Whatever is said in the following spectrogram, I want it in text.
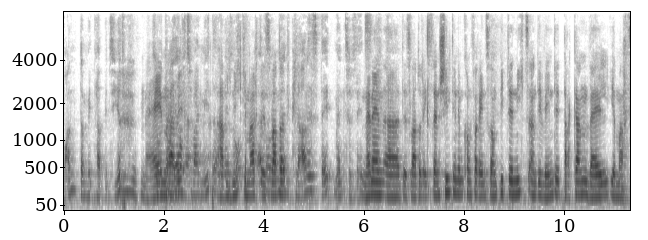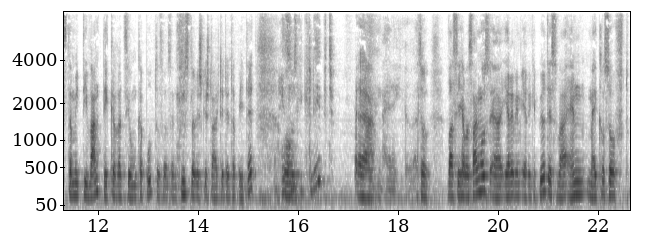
Wand damit tapeziert. Nein, so habe zwei Meter. Habe ich so. nicht gemacht. Einfach Es war um dort ein klares Statement zu setzen. Nein, nein, äh, das war dort extra ein Schild in dem Konferenzraum. Bitte nichts an die Wände tackern, weil ihr macht damit die Wanddekoration kaputt. Das war so eine künstlerisch gestaltete Tapete. Dann hättest du es geklebt. Äh, nein, also was ich aber sagen muss, äh, Ehre wem Ehre gebührt, es war ein Microsoft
